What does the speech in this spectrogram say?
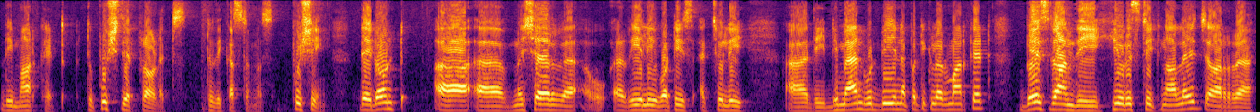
the market to push their products to the customers. Pushing. They do not uh, uh, measure really what is actually Uh, the demand would be in a particular market based on the heuristic knowledge or uh,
